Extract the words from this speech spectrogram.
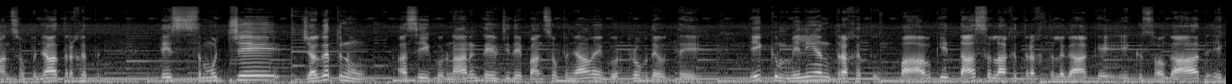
550 ਦਰਖਤ, ਤੇ ਸਮੁੱਚੇ ਜਗਤ ਨੂੰ ਅਸੀਂ ਗੁਰੂ ਨਾਨਕ ਦੇਵ ਜੀ ਦੇ 550ਵੇਂ ਗੁਰਪੁਰਬ ਦੇ ਉੱਤੇ 1 ਮਿਲੀਅਨ ਦਰਖਤ, ਭਾਵ ਕਿ 10 ਲੱਖ ਦਰਖਤ ਲਗਾ ਕੇ ਇੱਕ ਸੌਗਾਤ, ਇੱਕ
